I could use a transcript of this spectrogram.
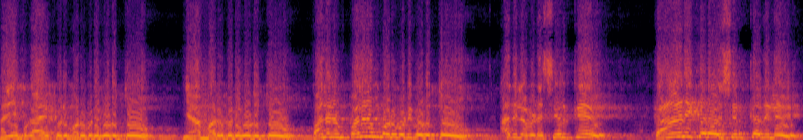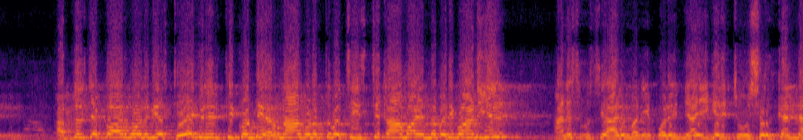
ഹനീഫ് കായക്കൊരു മറുപടി കൊടുത്തു ഞാൻ മറുപടി കൊടുത്തു പലരും പലരും മറുപടി കൊടുത്തു. അതിലവിടെ ശിർക്ക്. കാണിക്കടോ ശിർക്ക് അതിൽ അബ്ദുൽ ജബ്ബാർ മൗലവിയെ സ്റ്റേജിലിരുത്തിക്കൊണ്ട് എറണാകുളത്ത് വെച്ച് ഇസ്തിഖാമ എന്ന പരിപാടിയിൽ അനസ് മുസ്ലിയാരും പോലെ പോലും ന്യായീകരിച്ചു ശിർക്കല്ല.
